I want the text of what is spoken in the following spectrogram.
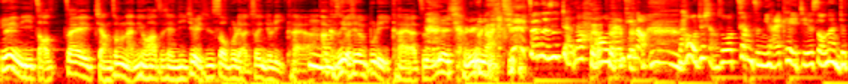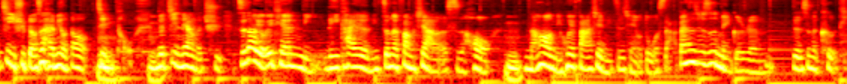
因为你早在讲这么难听的话之前，你就已经受不了，所以你就离开啊。啊，可是有些人不离开啊，只是越讲越难听，真的是讲的好难听哦。然后我就想说，这样子你还可以接受，那你就继续，表示还没有到尽头，嗯嗯、你就尽量的去，直到有一天你离开了，你真的放下了的时候，嗯，然后你会发现你之前有多傻。但是就是每个人人生的课题。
